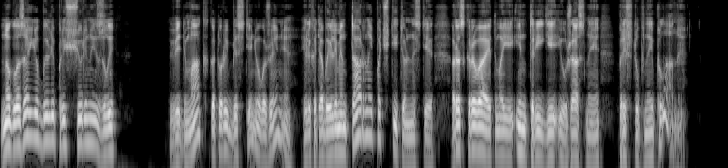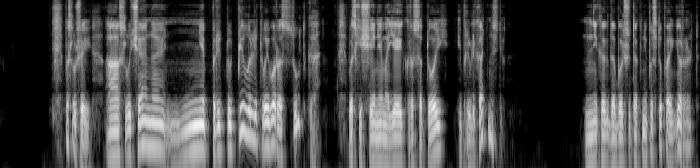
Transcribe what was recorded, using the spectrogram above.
но глаза ее были прищурены и злы. Ведьмак, который без тени уважения или хотя бы элементарной почтительности раскрывает мои интриги и ужасные преступные планы. Послушай, а случайно не притупило ли твоего рассудка восхищение моей красотой и привлекательностью? Никогда больше так не поступай, Геральт.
